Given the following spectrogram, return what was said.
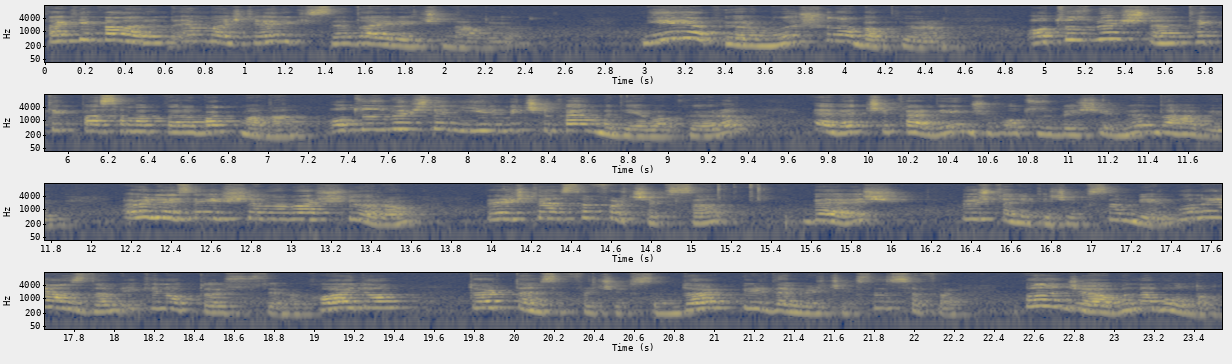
dakikaların en başta her ikisine daire içine alıyorum. Niye yapıyorum bunu? Şuna bakıyorum. 35'ten tek tek basamaklara bakmadan 35'ten 20 çıkar mı diye bakıyorum. Evet çıkar diyeyim çünkü 35 20'den daha büyük. Öyleyse işleme başlıyorum. 5'ten 0 çıksın 5, 3'ten 2 çıksın 1. Bunu yazdım. 2 nokta üst üste mi koydum. 4'ten 0 çıksın 4, 1'den 1 çıksın 0. Bunun cevabını buldum.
